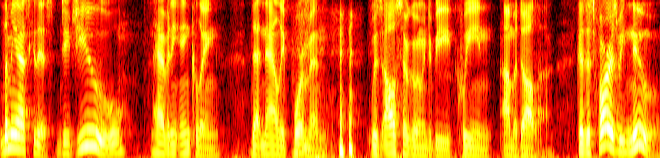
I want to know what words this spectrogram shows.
let me ask you this did you have any inkling that natalie portman was also going to be queen amidala because as far as we knew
